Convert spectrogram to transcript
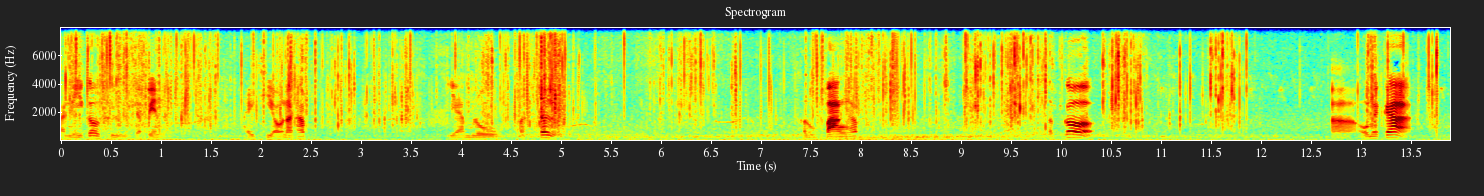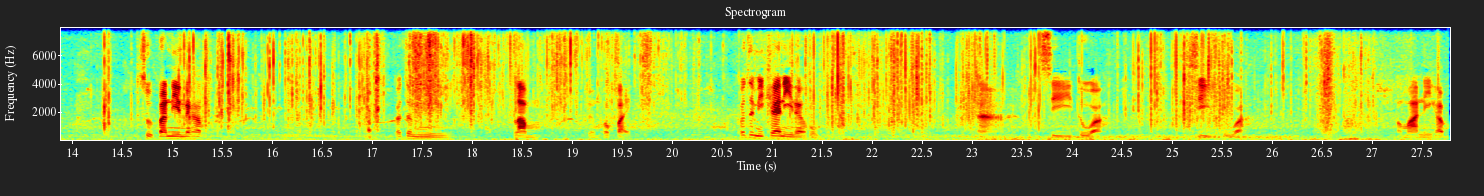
วันนี้ก็คือจะเป็นไผ่เขียวนะครับแยมโลบัตเตอร์ ขนมปังครับ ก็โอเมก้าสูตรปานินนะครับ ก็จะมีลำเพิ่มเข้าไป ก็จะมีแค่นี้นะครับผมอ่าสี่ตัวสี่ตัว ประมาณนี้ครับ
